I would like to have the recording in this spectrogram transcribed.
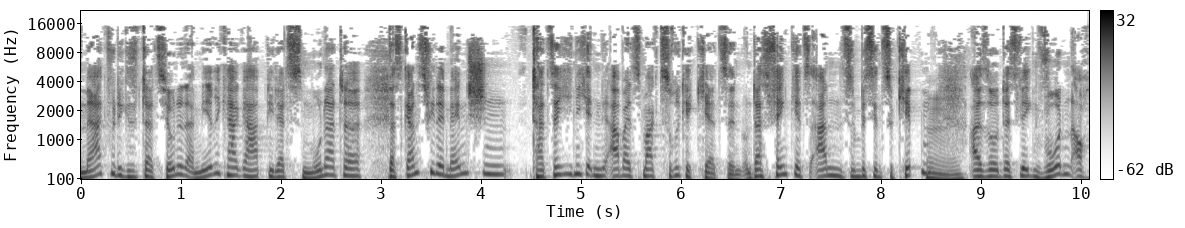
merkwürdige Situation in Amerika gehabt die letzten Monate, dass ganz viele Menschen tatsächlich nicht in den Arbeitsmarkt zurückgekehrt sind. Und das fängt jetzt an, so ein bisschen zu kippen. Mhm. Also deswegen wurden auch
